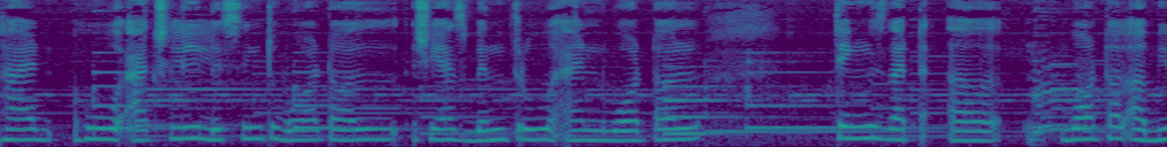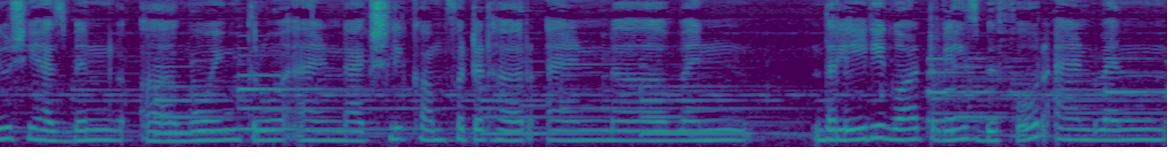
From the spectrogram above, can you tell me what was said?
had who actually listened to what all she has been through and what all things that uh, what all abuse she has been uh, going through and actually comforted her. And uh, when the lady got released before and when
